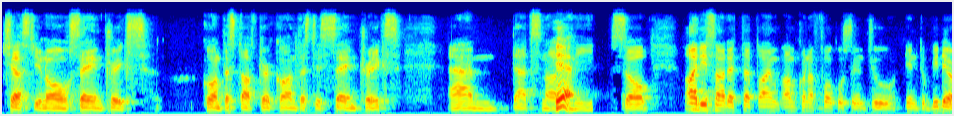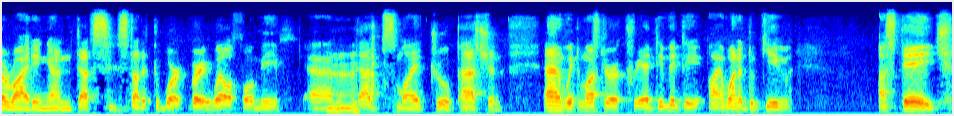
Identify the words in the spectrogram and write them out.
just you know same tricks, contest after contest is same tricks, and that's not Yeah. me. So I decided that I'm I'm gonna focus into into video writing, and that's started to work very well for me, and mm-hmm. that's my true passion. And with Master of Creativity, I wanted to give a stage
